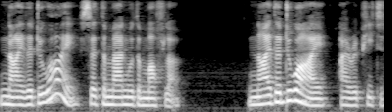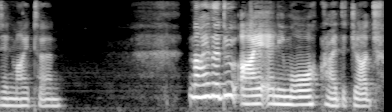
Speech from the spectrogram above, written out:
Neither do I, said the man with the muffler. Neither do I, I repeated in my turn. Neither do I any more, cried the judge.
